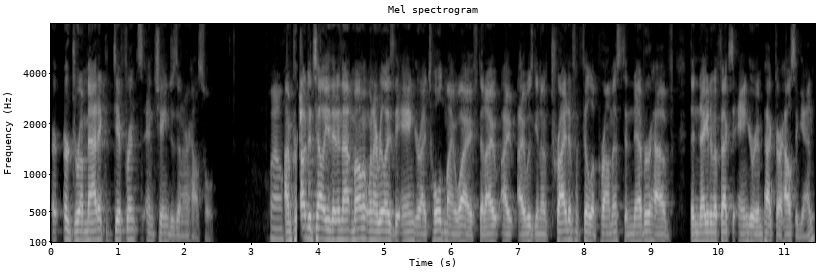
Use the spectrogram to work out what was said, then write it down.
or, or, dramatic difference and changes in our household. Wow! I'm proud to tell you that in that moment when I realized the anger, I told my wife that I I, I was going to try to fulfill a promise to never have the negative effects of anger impact our house again.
